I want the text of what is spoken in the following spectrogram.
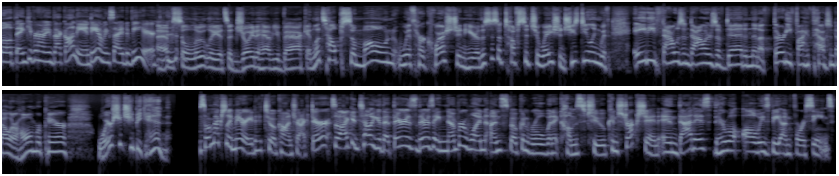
Well, thank you for having me back on, Andy. I'm excited to be here. Absolutely. It's a joy to have you back. And let's help Simone with her question here. This is a tough situation. She's dealing with $80,000 of debt and then a $35,000 home repair. Where should she begin? So I'm actually married to a contractor. So I can tell you that there is there is a number one unspoken rule when it comes to construction and that is there will always be unforeseens.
